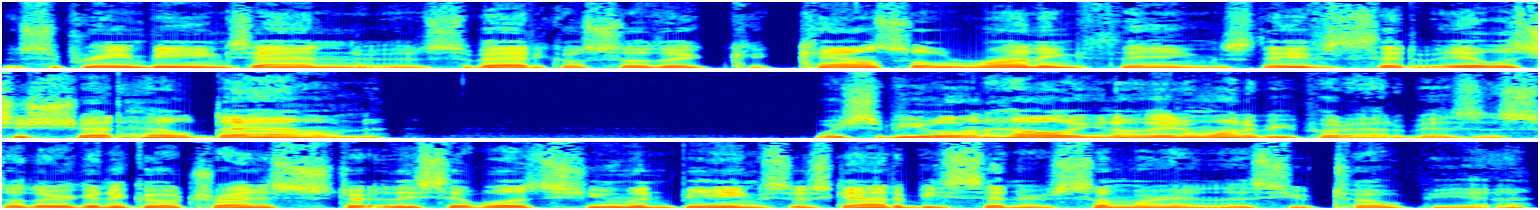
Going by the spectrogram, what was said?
uh, supreme beings on sabbatical. So the council running things, they've said, hey, let's just shut hell down. Which the people in hell, you know, they don't want to be put out of business. So they're going to go try to start. They said, well, it's human beings. There's got to be sinners somewhere in this utopia.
